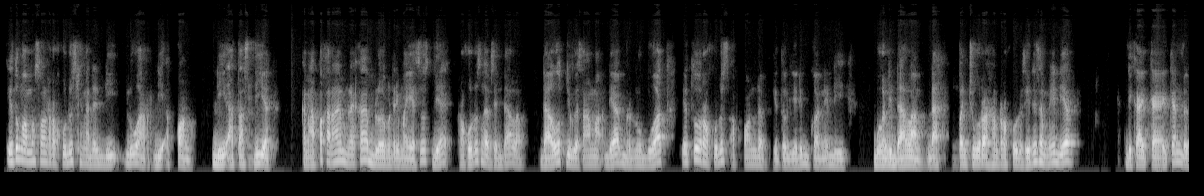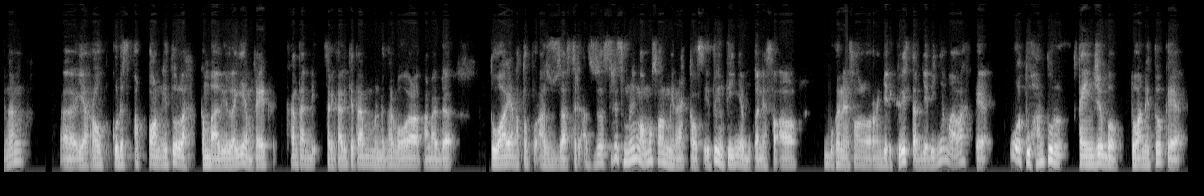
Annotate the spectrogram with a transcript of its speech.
itu ngomong soal Roh Kudus yang ada di luar, di upon di atas hmm. dia. Kenapa? Karena mereka belum menerima Yesus, dia Roh Kudus nggak bisa di dalam. Daud juga sama, dia bernubuat itu Roh Kudus upon them gitu. Jadi bukannya di bukan di dalam. Nah, hmm. pencurahan Roh Kudus ini sebenarnya dia dikait-kaitkan dengan uh, ya Roh Kudus upon itulah kembali lagi yang kayak kan tadi sering kali kita mendengar bahwa akan ada tuayan ataupun Azuzastri. Azuzastri sebenarnya ngomong soal miracles. Itu intinya bukannya soal bukannya soal orang jadi Kristen. Jadinya malah kayak wah Tuhan tuh tangible. Tuhan itu kayak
